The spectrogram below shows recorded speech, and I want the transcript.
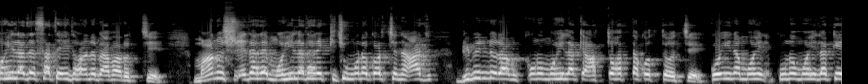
মহিলাদের সাথে এই ধরনের ব্যবহার হচ্ছে? মানুষ এধারে মহিলা ধারে কিছু মনে করছে না, আজ বিভিন্ন রকম কোনো মহিলাকে আত্মহত্যা করতে হচ্ছে। কই না কোনো মহিলাকে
